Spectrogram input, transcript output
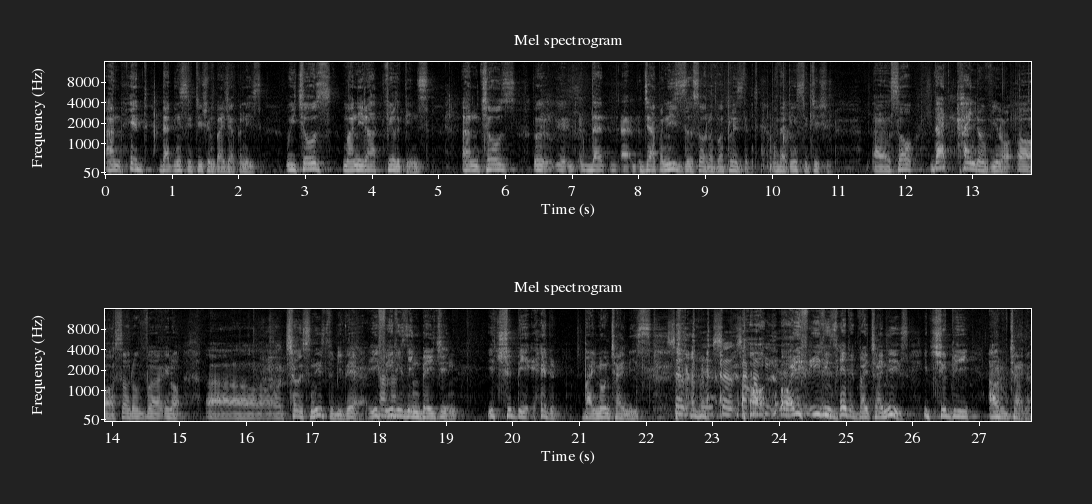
and head that institution by Japanese. We chose Manila, Philippines, and chose uh, that uh, Japanese uh, sort of a president of that institution. Uh, so that kind of, you know, uh, sort of, uh, you know, uh, choice needs to be there. If it is in Beijing, it should be headed by non-Chinese. So, uh, so or, Sakaki, or if it is headed by Chinese, it should be out of China.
